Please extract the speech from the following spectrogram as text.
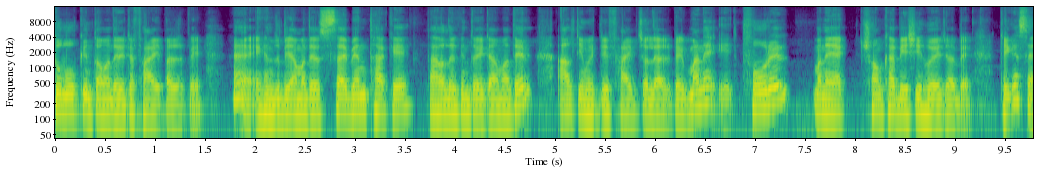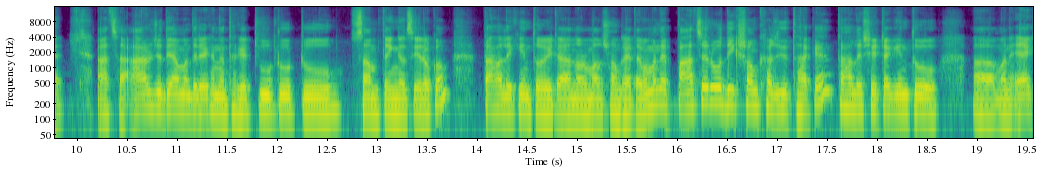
তবুও কিন্তু আমাদের এটা ফাইভ আসবে। হ্যাঁ এখানে যদি আমাদের সেভেন থাকে তাহলে কিন্তু এটা আমাদের আলটিমেটলি ফাইভ চলে আসবে। মানে ফোরের মানে এক সংখ্যা বেশি হয়ে যাবে, ঠিক আছে? আচ্ছা আর যদি আমাদের এখানে থাকে two two two something else এরকম, তাহলে কিন্তু এটা নর্মাল সংখ্যায় থাকবে। মানে পাঁচের অধিক সংখ্যা যদি থাকে, তাহলে সেটা কিন্তু মানে এক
